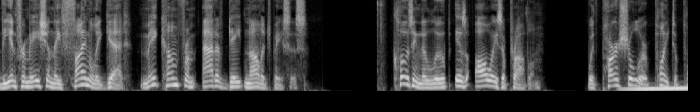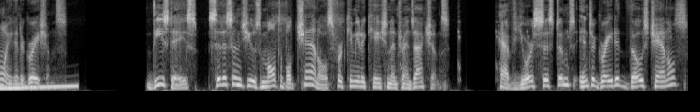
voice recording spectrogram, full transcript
The information they finally get may come from out of date knowledge bases. Closing the loop is always a problem, with partial or point to point integrations. These days, citizens use multiple channels for communication and transactions. Have your systems integrated those channels?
